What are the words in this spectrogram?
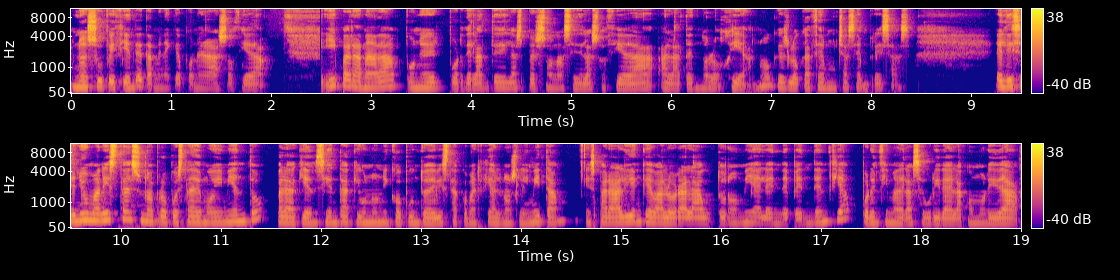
no es suficiente, también hay que poner a la sociedad. Y para nada poner por delante de las personas y de la sociedad a la tecnología, ¿no? que es lo que hacen muchas empresas. El diseño humanista es una propuesta de movimiento para quien sienta que un único punto de vista comercial nos limita. Es para alguien que valora la autonomía y la independencia por encima de la seguridad y la comodidad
